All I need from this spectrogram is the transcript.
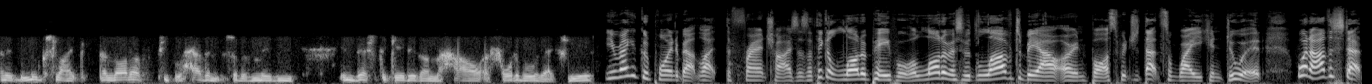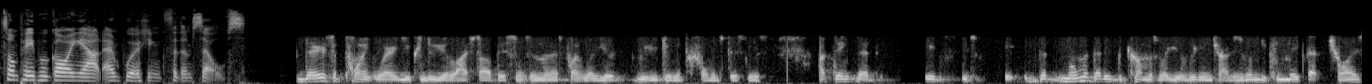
and it looks like a lot of people haven't sort of maybe investigated on how affordable it actually is. You make a good point about like the franchises. I think a lot of people, a lot of us would love to be our own boss, which that's a way you can do it. What are the stats on people going out and working for themselves? There is a point where you can do your lifestyle business, and then there's a point where you're really doing a performance business. I think that it's, it's it, the moment that it becomes where you're really in charge is when you can make that choice.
